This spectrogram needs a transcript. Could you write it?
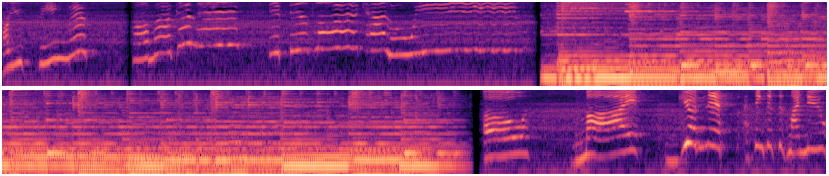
Are you seeing this? Oh my goodness, it feels like Halloween. Oh my goodness. I think this is my new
